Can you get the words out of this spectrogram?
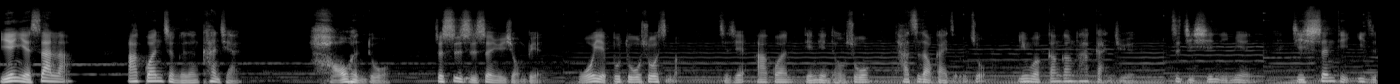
烟也散了，阿关整个人看起来好很多。这事实胜于雄辩。我也不多说什么，只见阿关点点头说：“他知道该怎么做，因为刚刚他感觉自己心里面及身体一直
